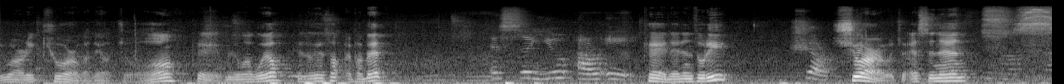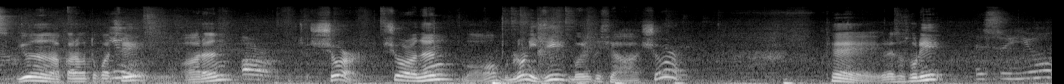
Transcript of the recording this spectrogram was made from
U R E cure가 되었죠. 오케이. 훌륭하고요. 계속해서 알파벳. S U R E. 오케이. 내는 소리. Sure. sure. 그렇죠. S는 S. U는 아까랑 똑같이 R은 R. 그렇죠. sure. Sure는 뭐 물론이지 뭐 이런 뜻이야. sure. 오케이. 그래서 소리 S U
